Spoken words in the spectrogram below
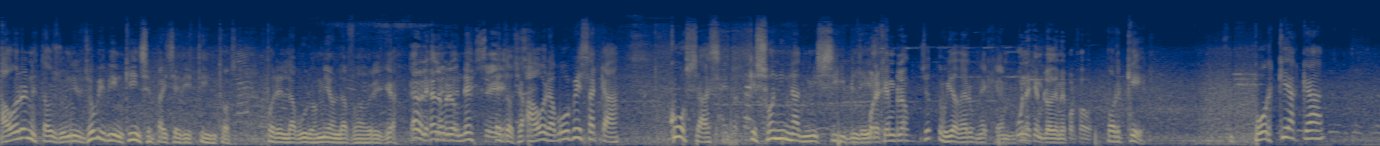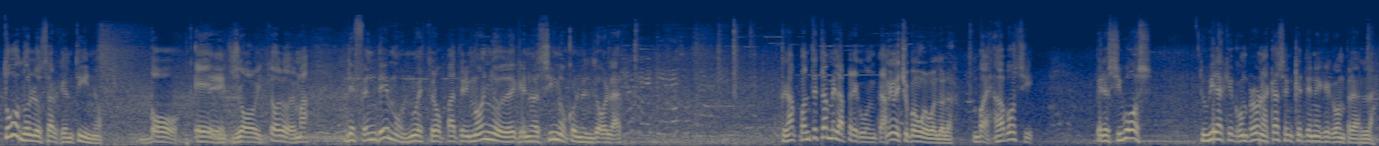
Ahora en Estados Unidos, yo viví en 15 países distintos por el laburo mío en la fábrica. Claro, Alejandro, ¿Me pero- entendés? sí, Entonces, sí. ahora vos ves acá cosas que son inadmisibles. Por ejemplo, Yo te voy a dar un ejemplo. un ejemplo deme, por favor. ¿Por qué? Porque acá todos los argentinos, vos, él, Sí. yo y todo lo demás, defendemos nuestro patrimonio desde que nacimos con el dólar. Pero Contéstame la pregunta. A mí me chupa un huevo el dólar. Bueno, a vos sí. Pero si vos tuvieras que comprar una casa, ¿en qué tenés que comprarla?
